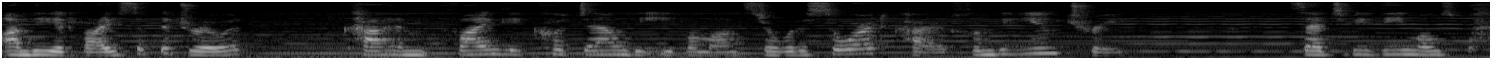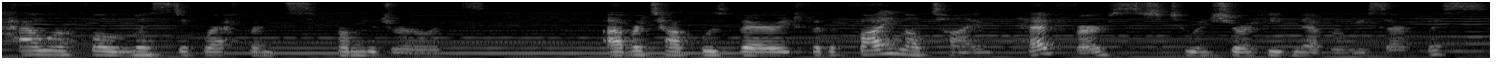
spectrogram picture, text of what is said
On the advice of the druid, Cahan finally cut down the evil monster with a sword carved from the yew tree, said to be the most powerful mystic reference from the druids. Abhartach was buried for the final time, headfirst, to ensure he'd never resurface,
